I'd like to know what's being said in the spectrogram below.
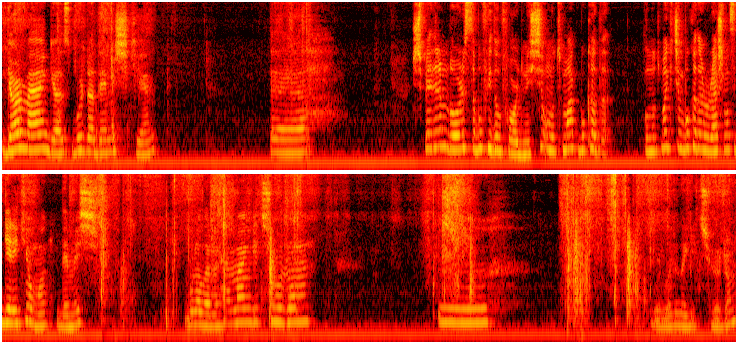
Görmeyen göz burada demiş ki eee Şüphelerim doğruysa bu Fiddleford'un işi. Unutmak bu kadar unutmak için bu kadar uğraşması gerekiyor mu demiş. Buraları hemen geçiyorum. Ee, Buraları da geçiyorum.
